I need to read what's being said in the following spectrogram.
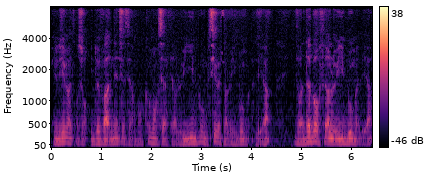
qui nous dit, mais attention, il devra nécessairement commencer à faire le hiboum, s'il veut faire le hiboum à Léa, il devra d'abord faire le hiboum à Léa,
